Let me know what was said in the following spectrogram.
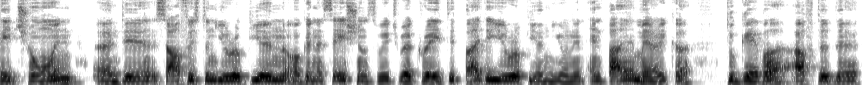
they join uh, the Southeastern European organizations, which were created by the European Union and by America together after the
